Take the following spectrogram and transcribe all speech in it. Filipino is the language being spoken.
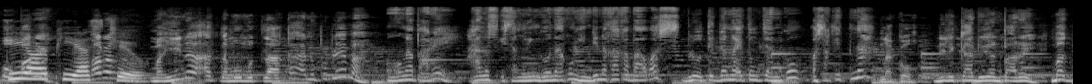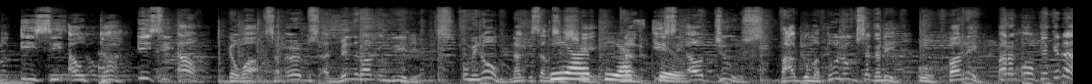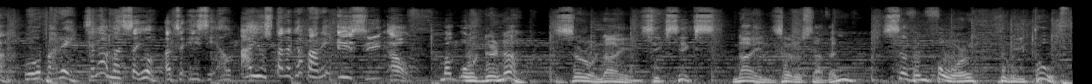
O, pare, DRPS2. parang mahina at namumutla ka. Anong problema? Oo nga pare, halos isang linggo na akong hindi nakakabawas. Bloated na nga itong tiyan ko, masakit na. Nako, delikado yan pare. Mag-easy out ka. Easy out. Gawa sa herbs and mineral ingredients. Uminom ng isang sachet ng DRPS2. Easy Out Juice bago matulog sa gabi. O, pare, parang okay ka na. Oo pare, salamat sa'yo at sa Easy Out. Ayos talaga pare. Easy Out. Mag-order na. 0966 907 7432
